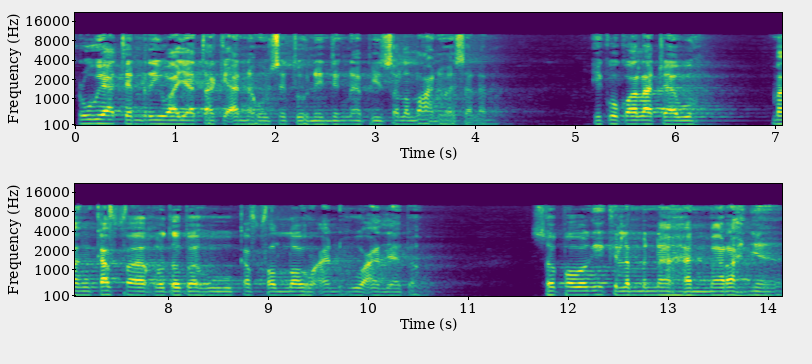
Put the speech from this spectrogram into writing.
Ruwiyatin riwayatake annahu setune jeng Nabi sallallahu alaihi wasallam. Iku kala dawuh man kaffa ghadabahu kaffallahu anhu adzabahu. Sapa wengi gelem menahan marahnya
